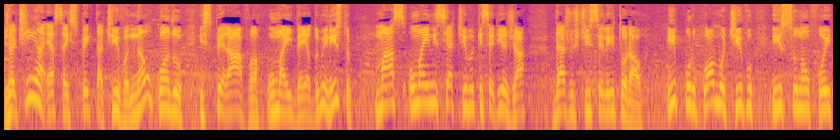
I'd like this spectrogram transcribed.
já tinha essa expectativa, não quando esperava uma ideia do ministro, mas uma iniciativa que seria já da Justiça Eleitoral. E por qual motivo isso não foi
